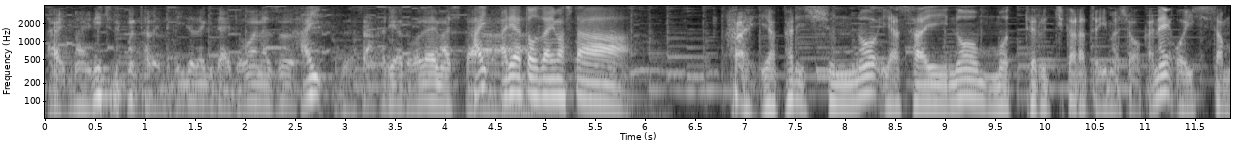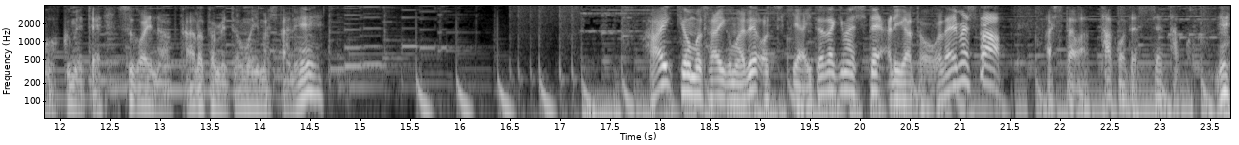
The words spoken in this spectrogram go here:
はい毎日でも食べていただきたいと思います。はい。福田さんありがとうございました。はいありがとうございました。はい、やっぱり旬の野菜の持ってる力と言いましょうかね。美味しさも含めてすごいなと改めて思いましたねはい今日も最後までお付き合いいただきましてありがとうございました。明日はタコですねタコね。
